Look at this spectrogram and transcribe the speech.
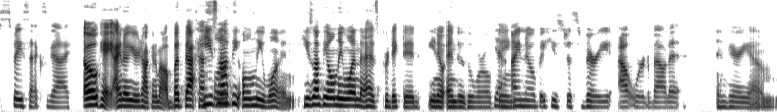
SpaceX guy. Okay, I know you're talking about, but that he's not the only one. He's not the only one that has predicted, you know, end of the world Yeah, thing I know, but he's just very outward about it. and very um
